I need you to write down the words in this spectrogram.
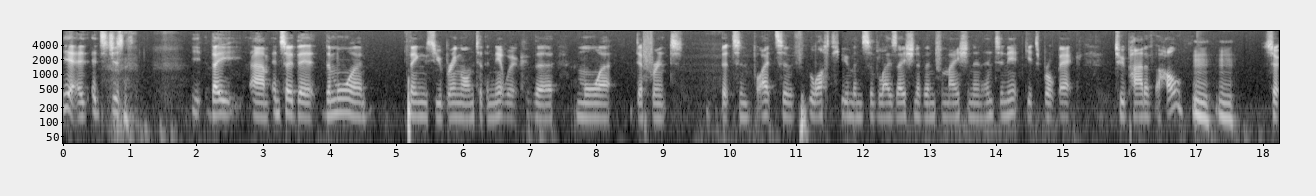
Yeah, it, it's just they um, and so the the more things you bring onto the network, the more different bits and bytes of lost human civilization of information and internet gets brought back to part of the whole. Mm, mm. So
